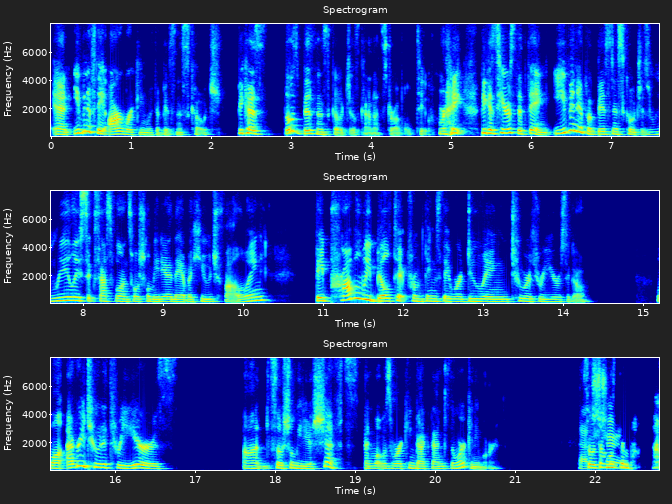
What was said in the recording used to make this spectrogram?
And even if they are working with a business coach, because those business coaches kind of struggle too, right? Because here's the thing even if a business coach is really successful on social media and they have a huge following, they probably built it from things they were doing two or three years ago. Well, every two to three years, on social media shifts and what was working back then doesn't work anymore. That's so it's true. almost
